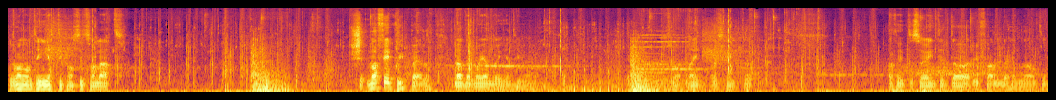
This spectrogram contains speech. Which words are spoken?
Det var någonting jättekonstigt som lät. Shit, varför equippar jag den? Laddar var ju ändå ingenting. va? Så, nej, jag ska inte... Jag tänkte så jag inte dör ifall det händer någonting.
